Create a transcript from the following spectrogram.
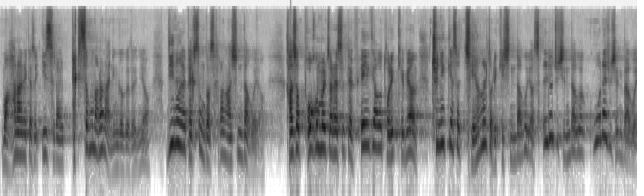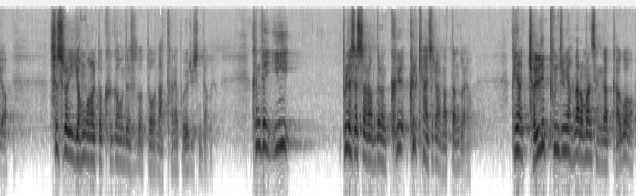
뭐 하나님께서 이스라엘 백성만은 아닌 거거든요. 니너의 백성도 사랑하신다고요. 가서 복음을 전했을 때 회개하고 돌이키면 주님께서 재앙을 돌이키신다고요. 살려주신다고요. 구원해 주신다고요. 스스로 이 영광을 또 그 가운데서도 또 나타내 보여주신다고요. 근데 이 블레셋 사람들은 그, 그렇게 하지를 않았던 거예요. 그냥 전리품 중에 하나로만 생각하고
